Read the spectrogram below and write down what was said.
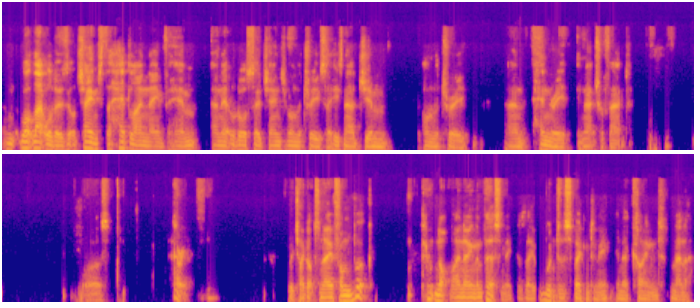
And what that will do is it will change the headline name for him and it will also change him on the tree. So he's now Jim on the tree and Henry in actual fact was Harry, which I got to know from the book, not by knowing them personally, because they wouldn't have spoken to me in a kind manner.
